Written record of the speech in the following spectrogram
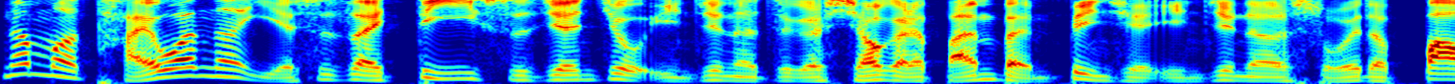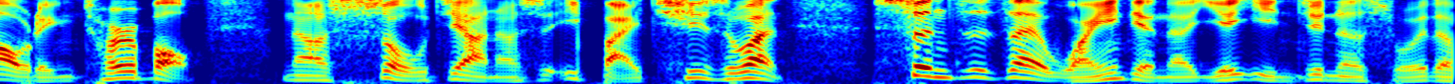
那么台湾呢，也是在第一时间就引进了这个小改的版本，并且引进了所谓的850 Turbo。那售价呢是一百七十万，甚至再晚一点呢，也引进了所谓的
